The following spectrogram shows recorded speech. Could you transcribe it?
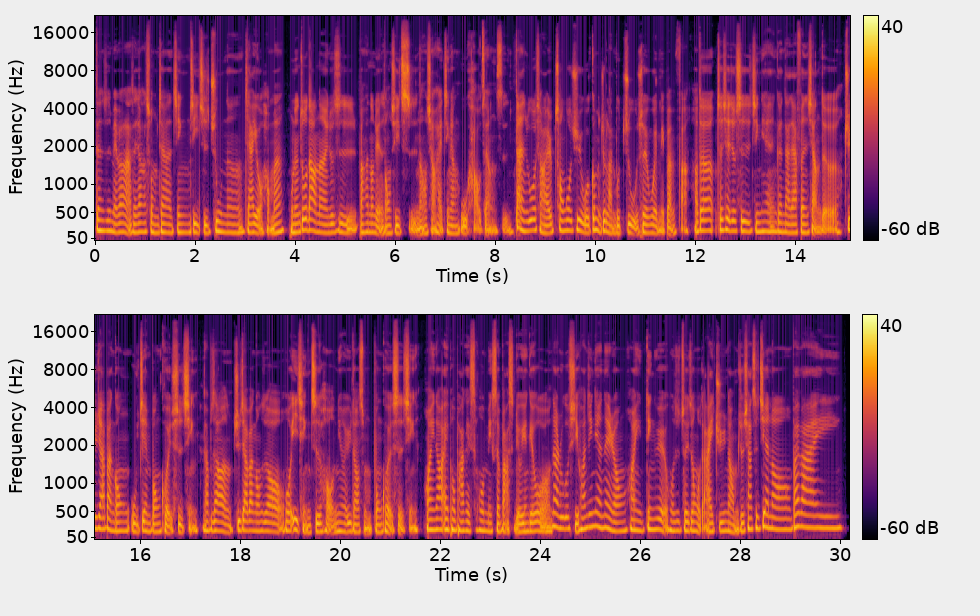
但是没办法，谁叫他是我们家的经经济支柱呢？加油好吗？我能做到呢，就是帮他弄点东西吃，然后小孩尽量顾好这样子。但如果小孩冲过去，我根本就拦不住，所以我也没办法。好的，这些就是今天跟大家分享的居家办公五件崩溃事情。那不知道居家办公之后或疫情之后，你有遇到什么崩溃的事情？欢迎到 Apple Podcast 或 Mr. Bus 留言给我哦。那如果喜欢今天的，内容欢迎订阅或是追踪我的 IG，那我们就下次见喽，拜拜。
